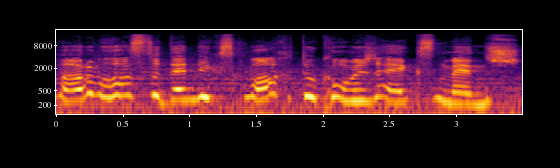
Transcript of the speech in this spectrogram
Warum hast du denn nichts gemacht, du komischer Echsenmensch?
